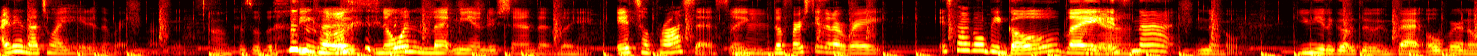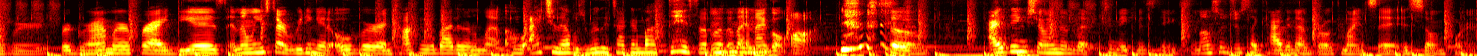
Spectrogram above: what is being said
I think that's why I hated the writing process because of the because no one let me understand that like it's a process. Like mm-hmm. the first thing that I write, it's not gonna be gold. Like it's not. No, you need to go through it back over and over for grammar, for ideas, and then when you start reading it over and talking about it, then I'm like, oh, actually, I was really talking about this, blah, blah, blah, blah, and I mm-hmm. go off. so. I think showing them that to make mistakes and also just like having that growth mindset is so important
